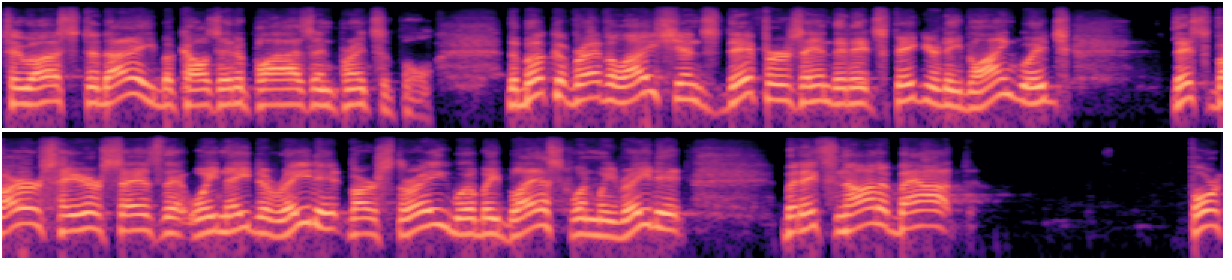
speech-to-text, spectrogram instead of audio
to us today because it applies in principle. The book of Revelations differs in that it's figurative language. This verse here says that we need to read it. Verse 3 we'll be blessed when we read it, but it's not about for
